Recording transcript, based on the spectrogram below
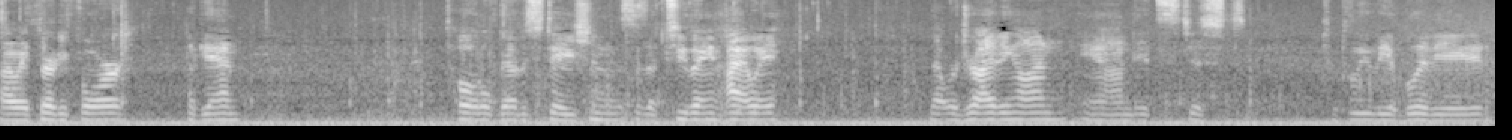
Highway 34 again. Total devastation. This is a two-lane highway that we're driving on, and it's just completely obliterated.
